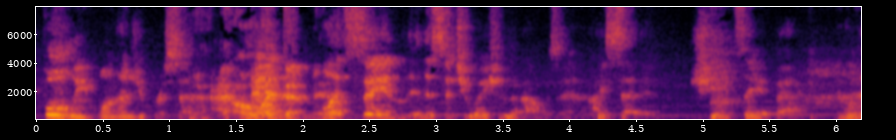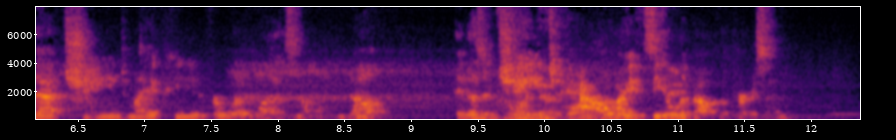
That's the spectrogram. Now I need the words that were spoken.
Fully, one hundred percent. I don't like that, man. Let's say in, in the situation that I was in, I said it. She didn't say it back. Mm. Would that change my opinion for what it was? No. It doesn't change how I feel state. about the person,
